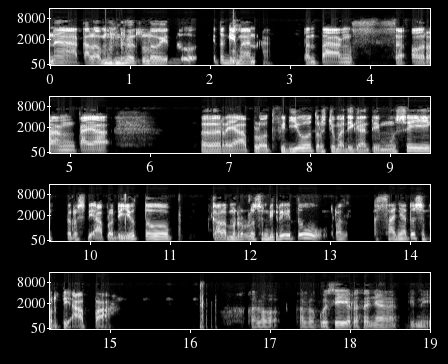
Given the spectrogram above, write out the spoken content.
Nah, kalau menurut lo itu itu gimana? Tentang seorang kayak eh, reupload video terus cuma diganti musik terus diupload di YouTube. Kalau menurut lo sendiri itu rasanya tuh seperti apa? kalau kalau gue sih rasanya gini.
